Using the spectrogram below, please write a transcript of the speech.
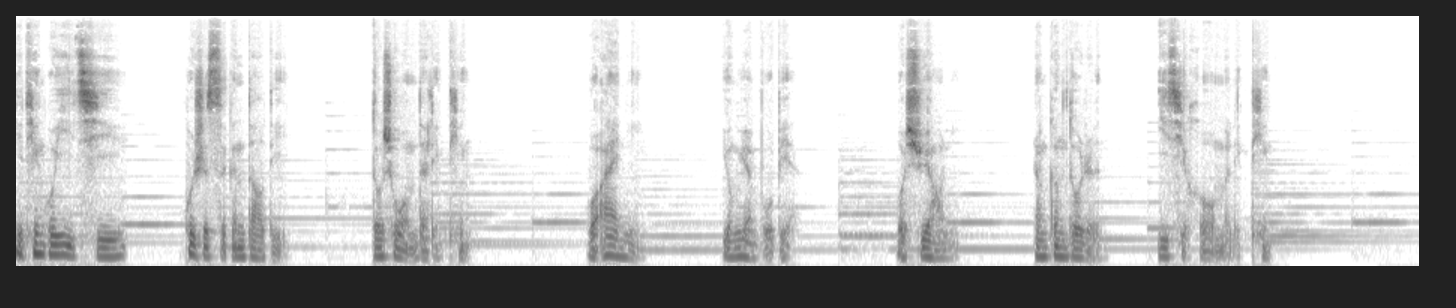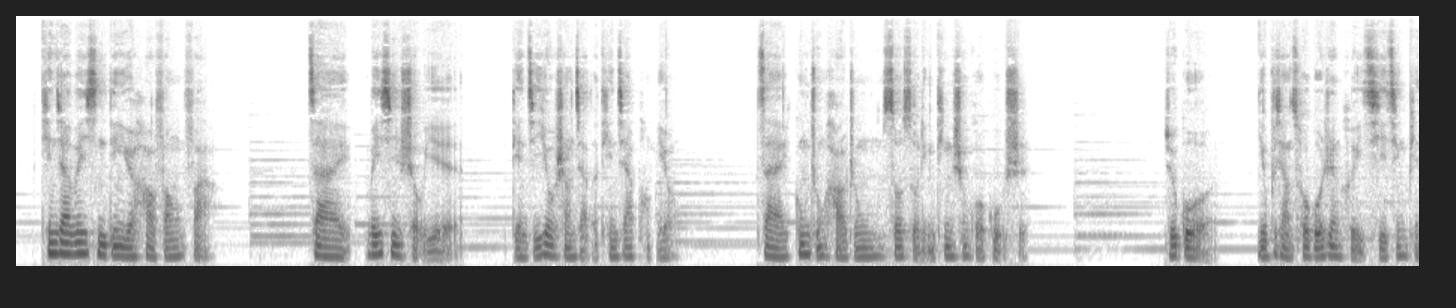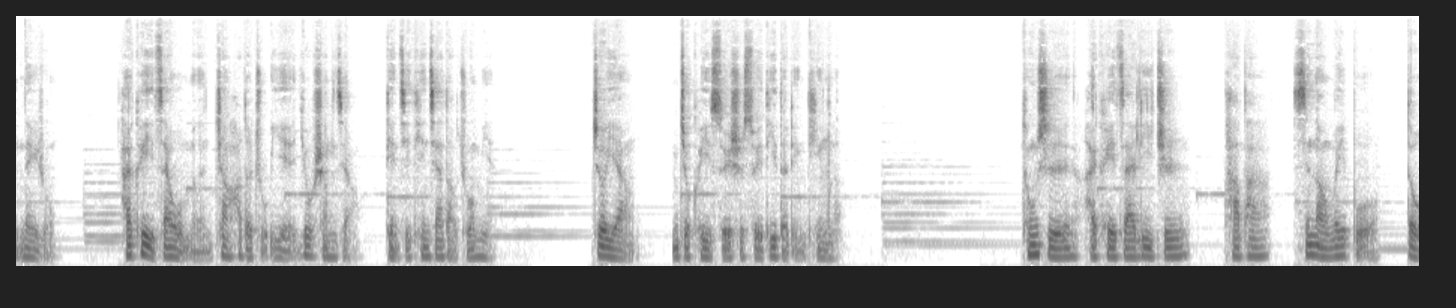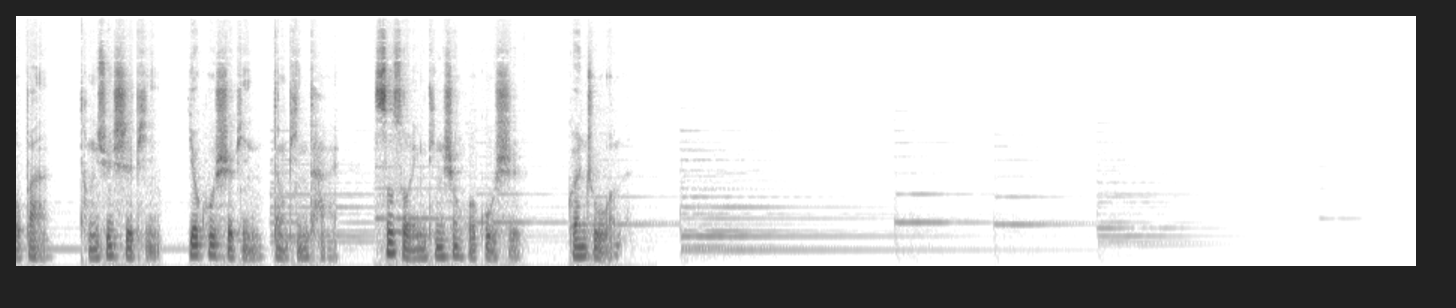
你听过一期，或是死跟到底，都是我们的聆听。我爱你，永远不变。我需要你，让更多人一起和我们聆听。添加微信订阅号方法，在微信首页点击右上角的添加朋友，在公众号中搜索“聆听生活故事”。如果你不想错过任何一期精品内容，还可以在我们账号的主页右上角点击添加到桌面，这样你就可以随时随地的聆听了。同时，还可以在荔枝、啪啪、新浪微博、豆瓣、腾讯视频、优酷视频等平台搜索“聆听生活故事”，关注我们。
